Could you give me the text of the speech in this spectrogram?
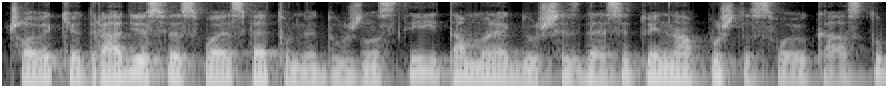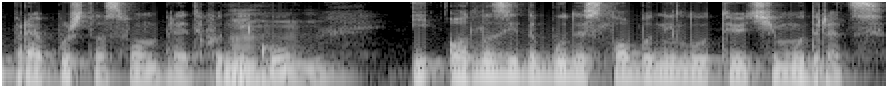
čovek je odradio sve svoje svetovne dužnosti i tamo negde u 60. i napušta svoju kastu, prepušta svom prethodniku mm -hmm. i odlazi da bude slobodni lutajući mudrac.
